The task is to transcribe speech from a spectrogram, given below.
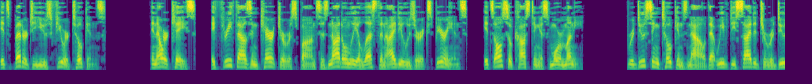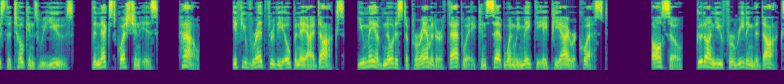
it's better to use fewer tokens. In our case, a 3000 character response is not only a less than ideal user experience, it's also costing us more money. Reducing tokens now that we've decided to reduce the tokens we use, the next question is how? If you've read through the OpenAI docs, you may have noticed a parameter Thatway can set when we make the API request. Also, good on you for reading the docs.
